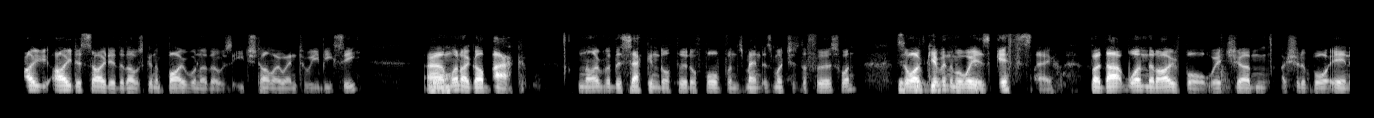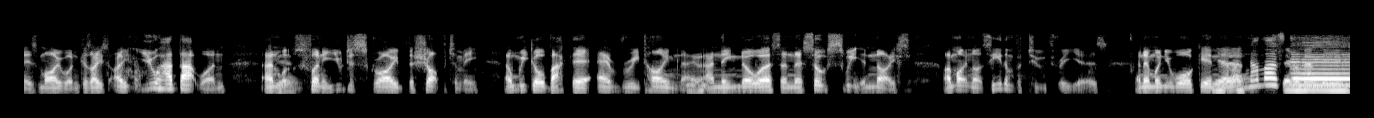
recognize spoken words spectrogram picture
I I decided that I was going to buy one of those each time I went to EBC, Yeah. and when I got back, neither the second or third or fourth ones meant as much as the first one. So I've given them away as gifts now. But that one that I've bought, which um, I should have bought in, is my one because I, I you had that one, and Yeah. what's funny, you describe the shop to me, and we go back there every time now, Mhm. and they know us, and they're so sweet and nice. I might not see them for two, three years, and then when you walk in, they're like namaste you.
